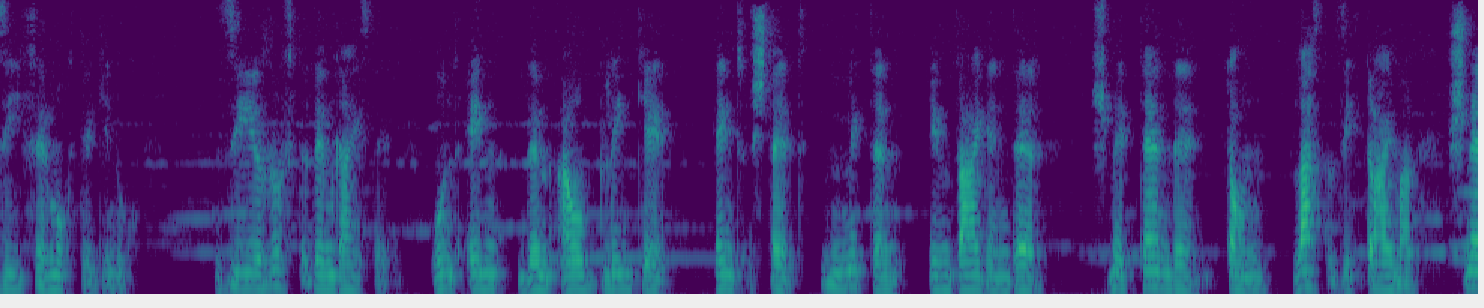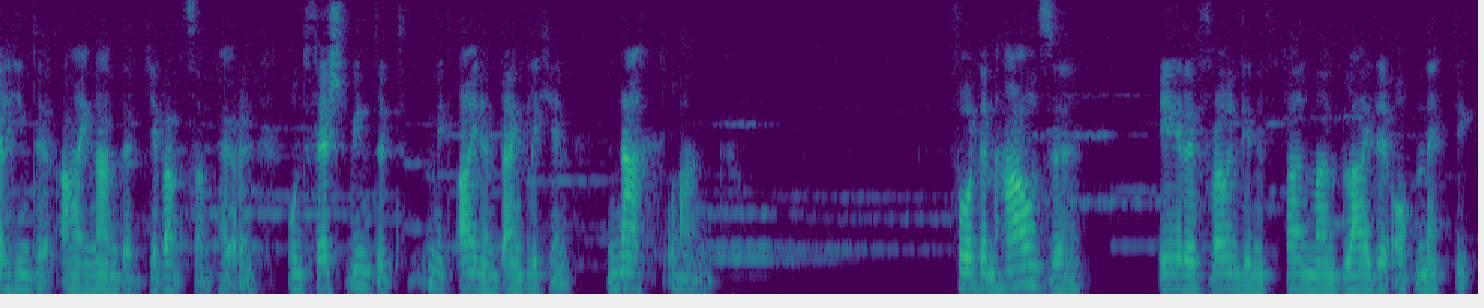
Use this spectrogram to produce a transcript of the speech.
sie vermochte genug. Sie ruft dem Geiste und in dem Augenblicke entsteht mitten im Wagen der schmetternde Ton lasst sich dreimal schnell hintereinander gewaltsam hören und verschwindet mit einem bänglichen Nachklang. Vor dem Hause ihrer Freundin fand man auch mächtig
